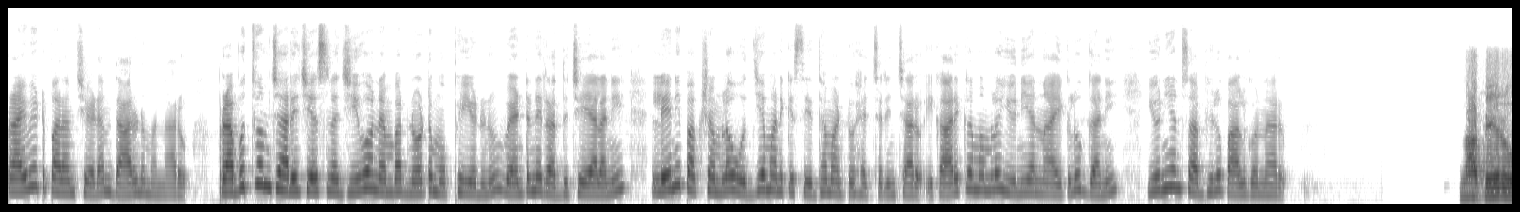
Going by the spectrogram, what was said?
ప్రైవేటు పరం చేయడం దారుణమన్నారు. ప్రభుత్వం జారీ చేసిన జీవో నెంబర్ నూట ముప్పై ఏడును వెంటనే రద్దు చేయాలని లేని పక్షంలో ఉద్యమానికి సిద్ధమంటూ హెచ్చరించారు. ఈ కార్యక్రమంలో యూనియన్ నాయకులు గని యూనియన్ సభ్యులు పాల్గొన్నారు. నా పేరు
